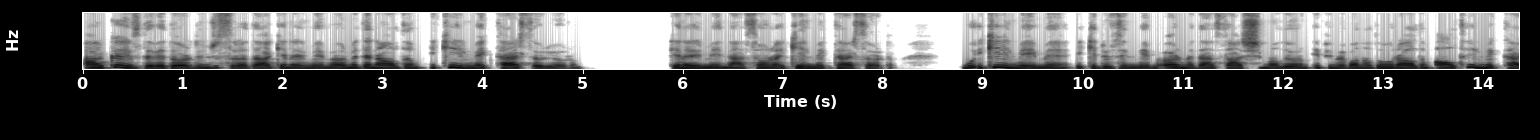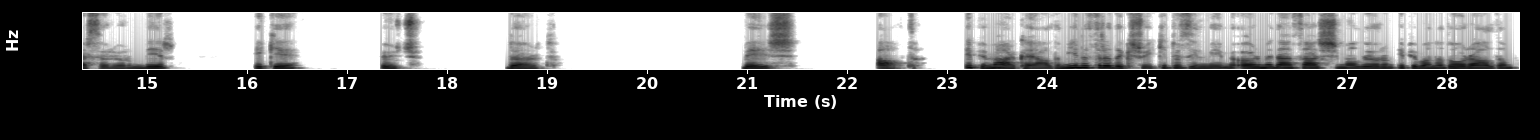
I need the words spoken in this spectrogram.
Arka yüzde ve dördüncü sırada kenar ilmeğimi örmeden aldım. 2 ilmek ters örüyorum. Kenar ilmeğinden sonra 2 ilmek ters ördüm. Bu iki ilmeğimi, iki düz ilmeğimi örmeden sağ şişimi alıyorum. İpimi bana doğru aldım. 6 ilmek ters örüyorum. 1, 2, 3, 4, 5, 6. İpimi arkaya aldım. Yine sıradaki şu iki düz ilmeğimi örmeden sağ şişimi alıyorum. İpi bana doğru aldım.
